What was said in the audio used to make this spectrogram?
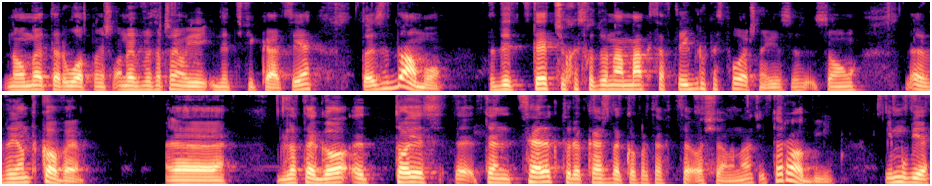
no matter what, ponieważ one wyznaczają jej identyfikację, to jest w domu. Wtedy te ciuchy schodzą na maksa w tej grupie społecznej, są wyjątkowe. E, dlatego e, to jest ten cel, który każda korporacja chce osiągnąć i to robi. I mówię,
